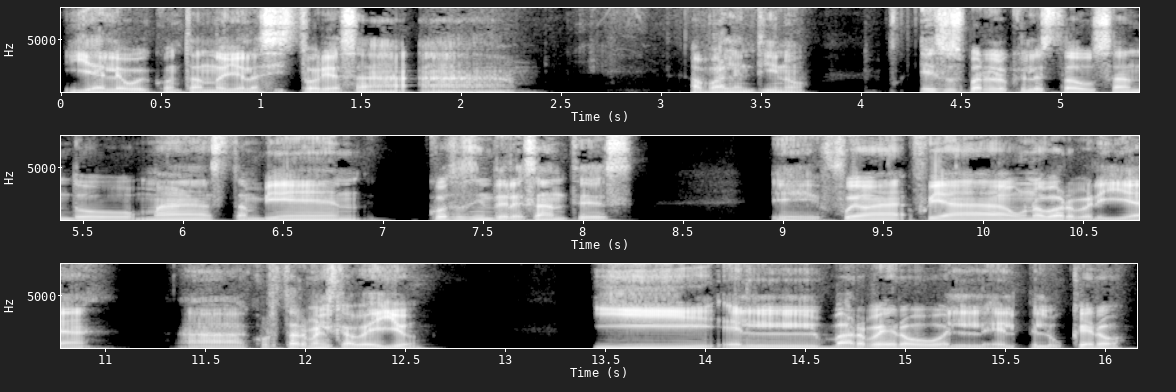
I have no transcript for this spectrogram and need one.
y ya le voy contando ya las historias a, a, a Valentino. Eso es para lo que lo he estado usando más también cosas interesantes. Eh, fui, a, una barbería a cortarme el cabello y el barbero, el, peluquero,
